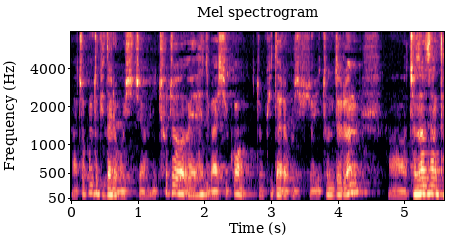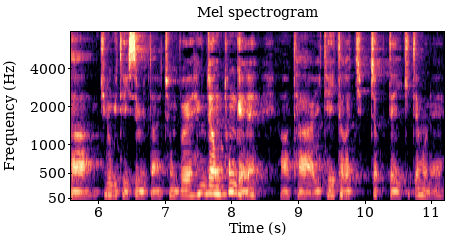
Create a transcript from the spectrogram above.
아, 조금 더 기다려 보시죠. 이 초조해 하지 마시고 좀 기다려 보십시오. 이 돈들은 어, 전산상 다 기록이 돼 있습니다. 정부의 행정 통계에 어, 다이 데이터가 집적돼 있기 때문에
